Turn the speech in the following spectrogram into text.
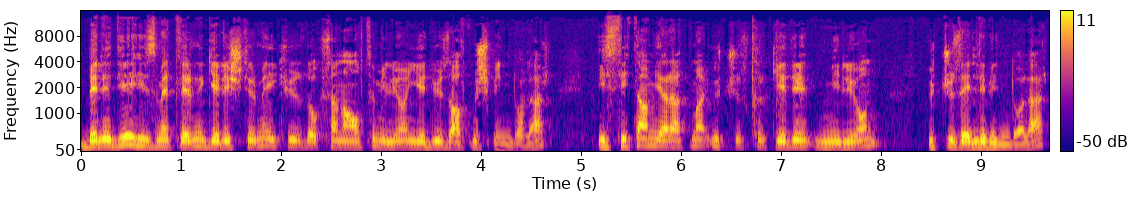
Belediye hizmetlerini geliştirme 296 milyon 760 bin dolar. İstihdam yaratma 347 milyon 350 bin dolar.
